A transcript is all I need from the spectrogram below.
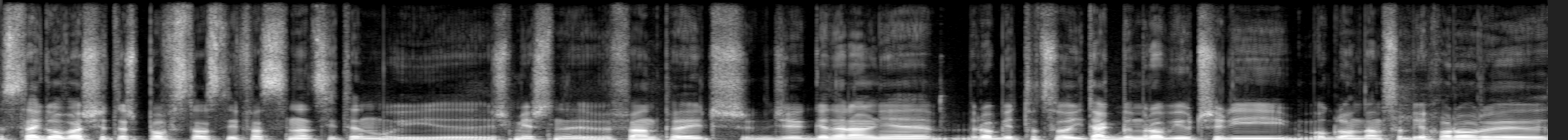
Z tego właśnie też powstał z tej fascynacji ten mój e, śmieszny fanpage, gdzie generalnie robię to, co i tak bym robił, czyli oglądam sobie horrory,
